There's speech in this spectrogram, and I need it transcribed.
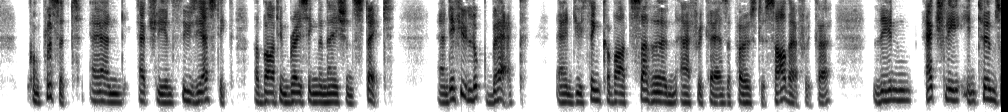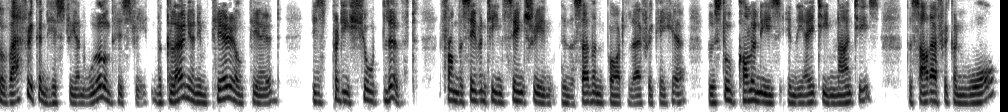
complicit and actually enthusiastic about embracing the nation state. And if you look back and you think about Southern Africa as opposed to South Africa, then actually in terms of African history and world history, the colonial imperial period is pretty short lived. From the 17th century in, in the southern part of Africa here, there were still colonies in the 1890s, the South African War,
